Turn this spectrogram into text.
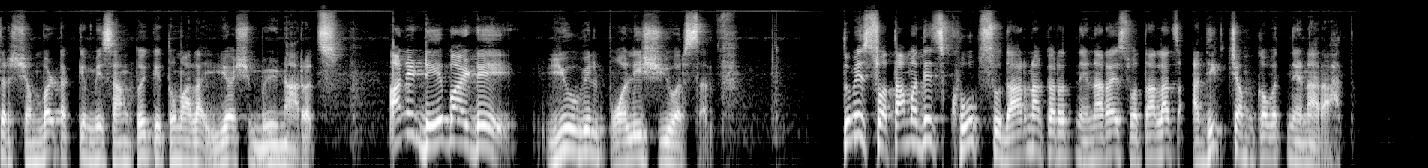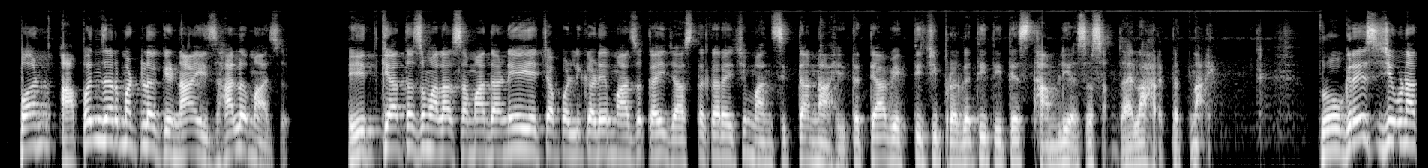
तर शंभर टक्के मी सांगतोय की तुम्हाला यश मिळणारच. आणि day by day you will polish yourself तुम्ही स्वतःमध्येच खूप सुधारणा करत नेणार आहे स्वतःलाच अधिक चमकवत नेणार आहात. पण आपण जर म्हटलं की नाही झालं माझं. इतक्यातच मला समाधानी याच्या पलीकडे माझं काही जास्त करायची मानसिकता नाही. तर त्या व्यक्तीची प्रगती तिथेच थांबली असं समजायला हरकत नाही. प्रोग्रेस जीवनात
